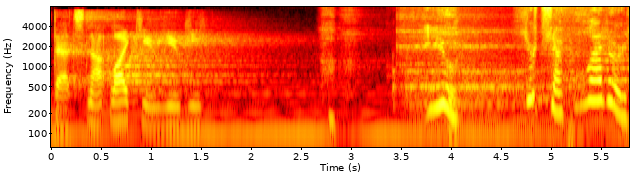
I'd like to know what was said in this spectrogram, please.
That's not like you, Yugi. You. You're Jeff Leonard!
